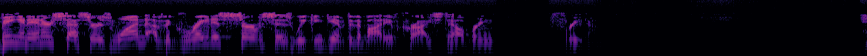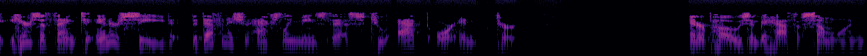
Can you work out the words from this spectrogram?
Being an intercessor is one of the greatest services we can give to the body of Christ to help bring freedom. Here's the thing to intercede, the definition actually means this to act or inter, interpose in behalf of someone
